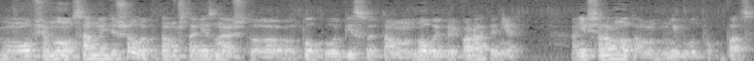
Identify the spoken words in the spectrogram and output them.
в общем, ну, самые дешевые, потому что они знают, что толку выписывать, там новые препараты нет они все равно там не будут покупаться.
